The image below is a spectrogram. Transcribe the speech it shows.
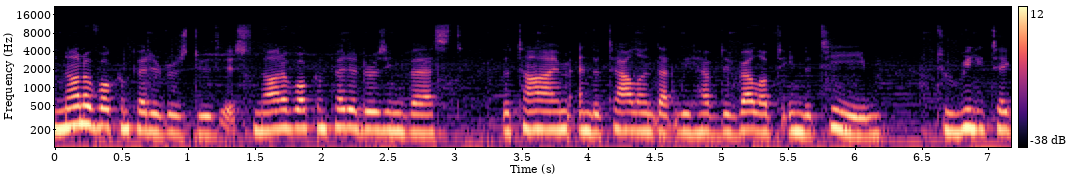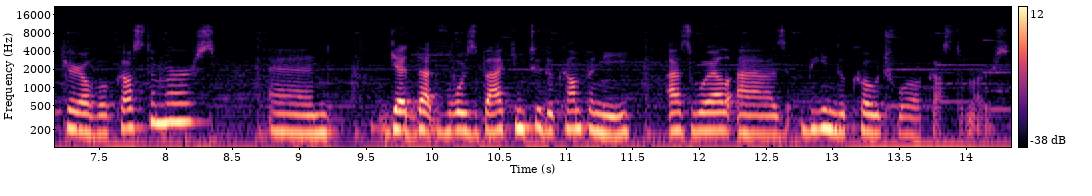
None of our competitors do this. None of our competitors invest the time and the talent that we have developed in the team to really take care of our customers and get that voice back into the company as well as being the coach for our customers.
